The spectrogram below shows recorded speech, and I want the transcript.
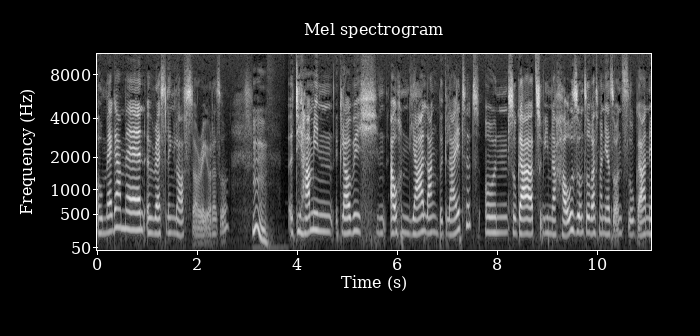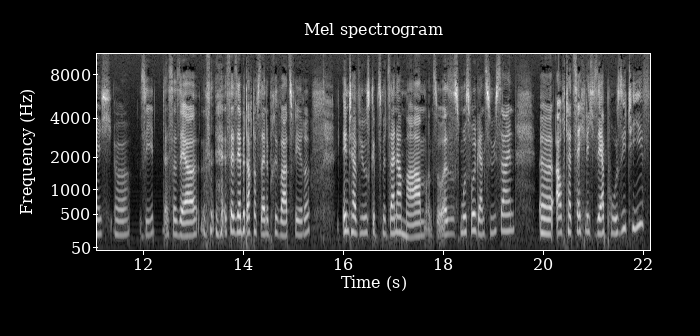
Omega Man, A Wrestling Love Story oder so. Hm. Die haben ihn, glaube ich, auch ein Jahr lang begleitet und sogar zu ihm nach Hause und so, was man ja sonst so gar nicht äh, sieht. Da ist er sehr, ist er sehr bedacht auf seine Privatsphäre. Interviews gibt es mit seiner Mom und so. Also es muss wohl ganz süß sein. Äh, auch tatsächlich sehr positiv.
